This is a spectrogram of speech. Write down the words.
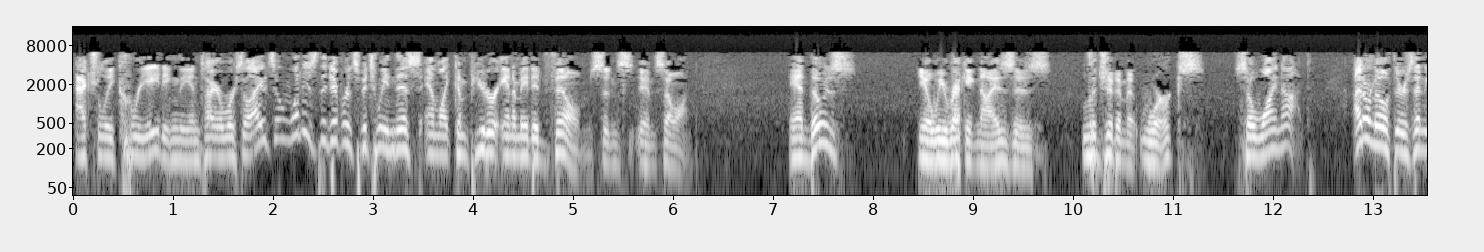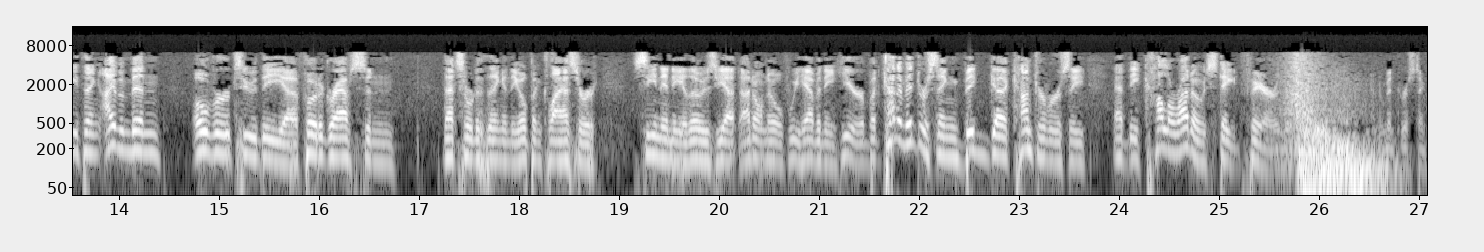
actually creating the entire work. So, I, so what is the difference between this and like computer animated films and and so on? And those you know, we recognize as legitimate works. So why not? I don't know if there's anything. I haven't been over to the uh, photographs and that sort of thing in the open class or seen any of those yet. I don't know if we have any here, but kind of interesting, big uh, controversy at the Colorado State Fair. Kind of interesting.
